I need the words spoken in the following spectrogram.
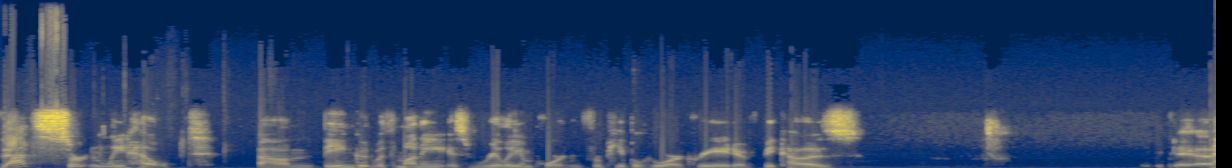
That certainly helped. Um, being good with money is really important for people who are creative because uh,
